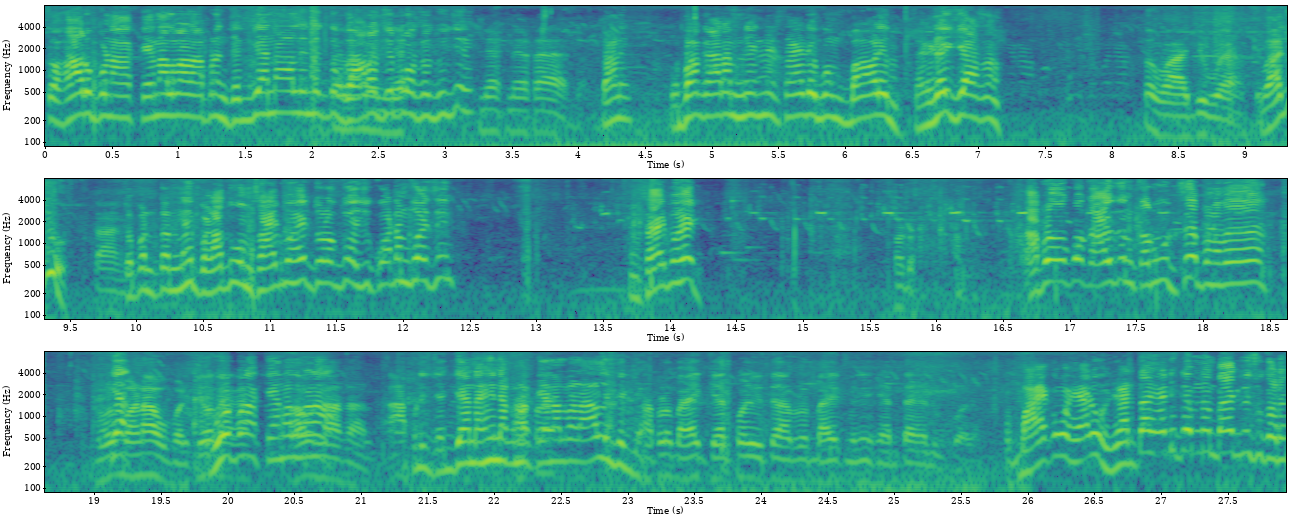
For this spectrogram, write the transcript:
તો સારું પણ આ કેનાલ વાળા આપણે જગ્યા ના આલે તો ગારો જેટલો છે જોજે. જાણે ઊભા ગારામ નેટ નેટ સાઈડે બમ બાવળે ધડાઈ ગયા છે. તો વાજુ વાજુ. તો પણ તને નહીં ભણાતું? આમ સાઈડમાં હેડ થોડોક તો હજી કોટમ જોઈ છે સાઈડમાં હેડ. હડો. આપણે કોઈક આયોજન કરવું જ છે પણ હવે. આપણી જગ્યા નહીં નાખમાં આપણે- કેનાલ વાળા આલી જગ્યા. આપણો બાઈક ઘેર પડ્યું તો આપણે બાઇક મિની હેરતા હેડવું પડે બાઈક ઓ હેડું હેડતા હેડી કેમ બાઈક ને શું કરે?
